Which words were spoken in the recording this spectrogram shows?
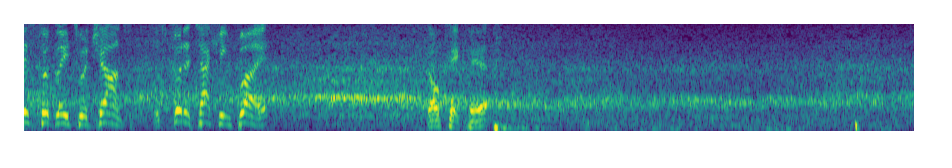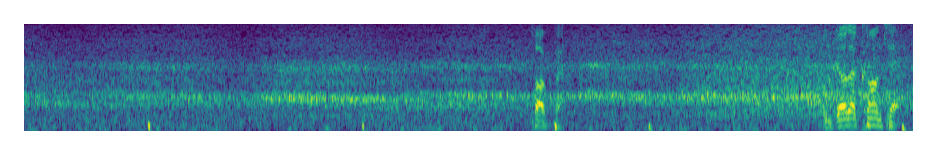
This could lead to a chance. It's good attacking play. Goal kick here. Pogba. N'Golo Kanté.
